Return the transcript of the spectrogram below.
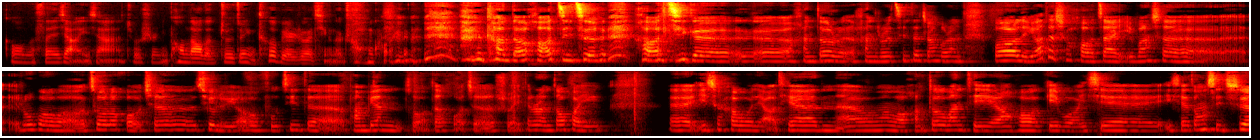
跟我们分享一下？就是你碰到的，就对你特别热情的中国人，看到好几次，好几个呃，很多人很热情的中国人。我旅游的时候，在一般是，如果我坐了火车去旅游，附近的旁边坐的或者睡的人都会。呃，一直和我聊天，呃，问我很多问题，然后给我一些一些东西吃。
